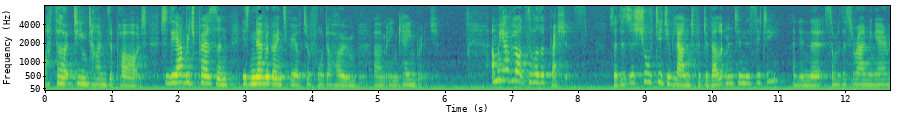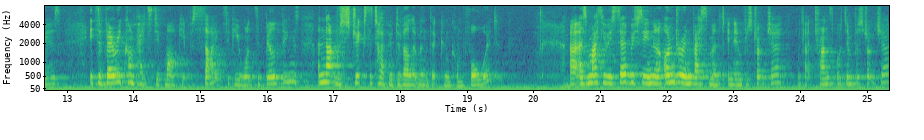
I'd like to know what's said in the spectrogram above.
are 13 times apart. So the average person is never going to be able to afford a home um, in Cambridge. And we have lots of other pressures. So there's a shortage of land for development in the city and in the, some of the surrounding areas. It's a very competitive market for sites if you want to build things, and that restricts the type of development that can come forward. Uh, as Matthew has said, we've seen an underinvestment in infrastructure, like transport infrastructure.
